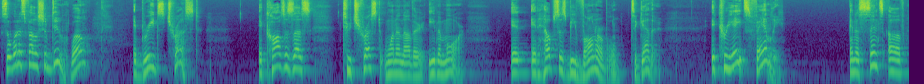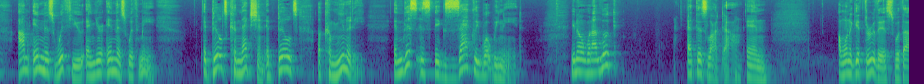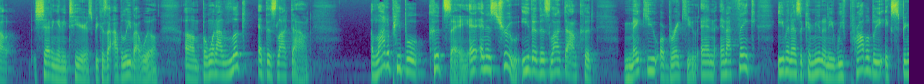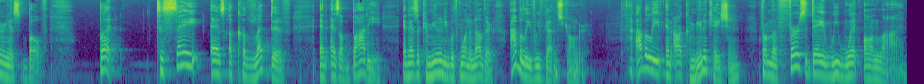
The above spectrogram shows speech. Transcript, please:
So, what does fellowship do? Well, it breeds trust. It causes us to trust one another even more. It, it helps us be vulnerable together. It creates family in a sense of, I'm in this with you and you're in this with me. It builds connection, it builds a community. And this is exactly what we need. You know, when I look at this lockdown, and I want to get through this without shedding any tears because I, believe I will. Um, but when I look at this lockdown, a lot of people could say, and, and, it's true, either this lockdown could make you or break you. And, and I think even as a community, we've probably experienced both. But to say as a collective and as a body and as a community with one another, I believe we've gotten stronger. I believe in our communication from the first day we went online.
